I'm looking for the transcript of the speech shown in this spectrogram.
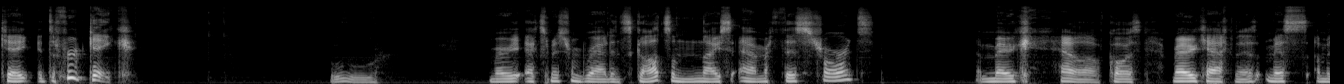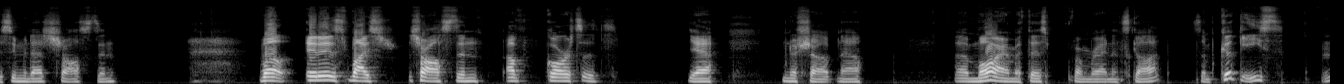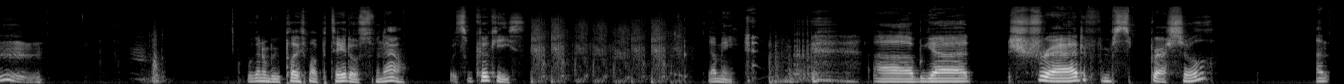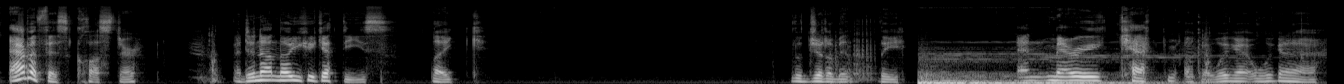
Okay, it's a fruit cake. Ooh. Merry Xmas from Brad and Scott. Some nice amethyst shards. Merry, hell, of course. Merry Cactus, Miss. I'm assuming that's Charleston. Well, it is by Charleston. Of course, it's. Yeah. I'm gonna shut up now. Uh, more amethyst from Brad and Scott. Some cookies. Mmm. We're gonna replace my potatoes for now with some cookies. Yummy. uh, we got Shred from Special. An amethyst cluster. I did not know you could get these. Like, legitimately. And Mary Cact. Okay, we're gonna we're gonna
